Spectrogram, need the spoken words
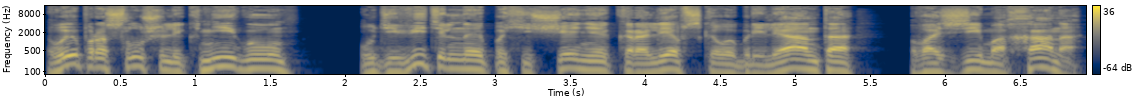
Вы прослушали книгу «Удивительное похищение королевского бриллианта» Вазима Хана,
